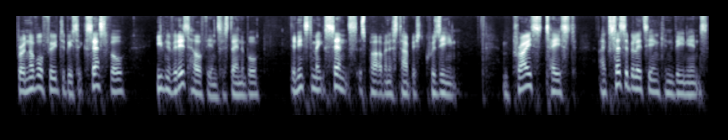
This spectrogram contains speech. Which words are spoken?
For a novel food to be successful, even if it is healthy and sustainable, it needs to make sense as part of an established cuisine. And price, taste, accessibility, and convenience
